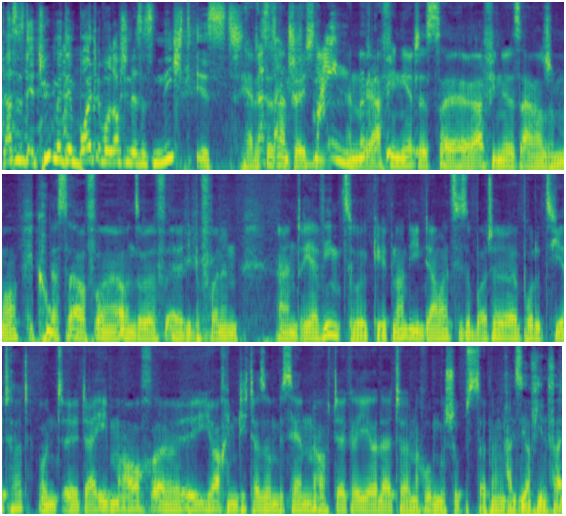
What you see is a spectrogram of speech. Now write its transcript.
das ist der Typ mit dem Beutel, wo drauf steht, dass es nicht ist. Ja, das, Das ist natürlich ein, ein raffiniertes, äh, raffiniertes Arrangement, das auf äh, unsere äh, liebe Freundin Andrea Wink zurückgeht, ne? die damals diese Beute produziert hat und äh, da eben auch äh, Joachim Dichter so ein bisschen auf der Karriereleiter nach oben geschubst hat. Ne? Hat sie diesem- auf jeden Fall.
